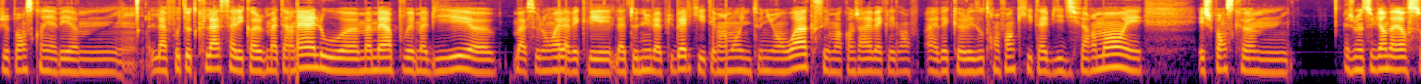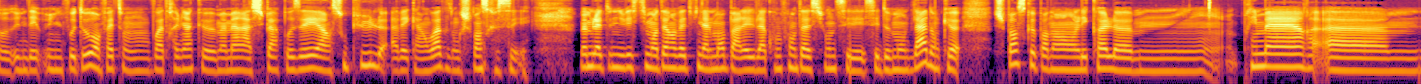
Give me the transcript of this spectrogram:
je pense quand il y avait euh, la photo de classe à l'école maternelle où euh, ma mère pouvait m'habiller, euh, bah, selon elle, avec la tenue la plus belle qui était vraiment une tenue en wax. Et moi, quand j'arrive avec, les, autres enfants qui habillés différemment. Et, et je pense que. Je me souviens d'ailleurs sur une, des- une photo, en fait, on voit très bien que ma mère a superposé un sous-pull avec un wax. Donc, je pense que c'est même la tenue vestimentaire, en fait, finalement, parlait de la confrontation de ces, ces deux mondes-là. Donc, euh, je pense que pendant l'école euh, primaire, euh,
